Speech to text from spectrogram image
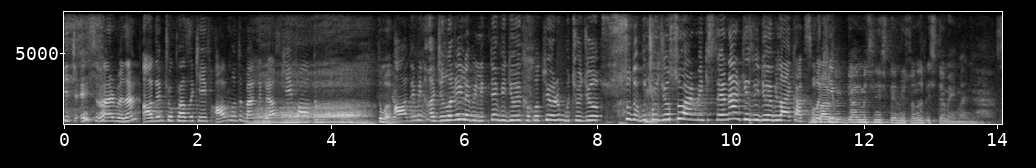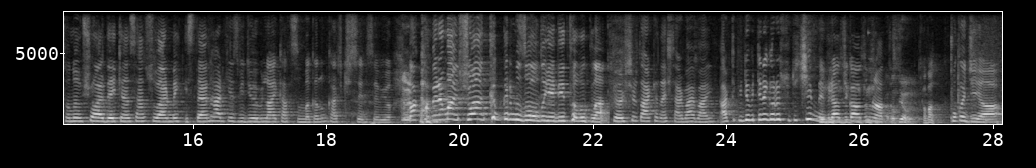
hiç es vermeden. Adem çok fazla keyif almadı. Ben de biraz keyif aldım. Değil mi? Adem'in acılarıyla birlikte videoyu kapatıyorum. Bu çocuğu su da bu çocuğa su vermek isteyen herkes videoya bir like atsın Bu tarz bakayım. gelmesini istemiyorsanız istemeyin bence. Sana şu haldeyken sen su vermek isteyen herkes videoya bir like atsın bakalım kaç kişi seni seviyor. Bak kameraman şu an kıpkırmızı oldu yediği tavukla. Görüşürüz arkadaşlar bay bay. Artık video bittiğine göre süt içeyim mi? Birazcık ağzım rahatlasın. Kapatıyorum. Kapat. Çok acı ya.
